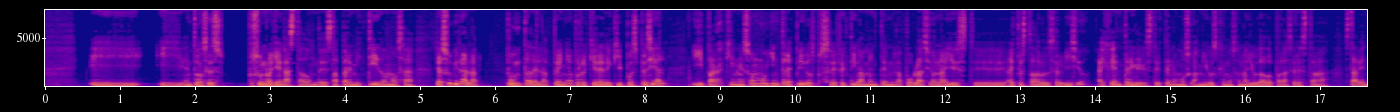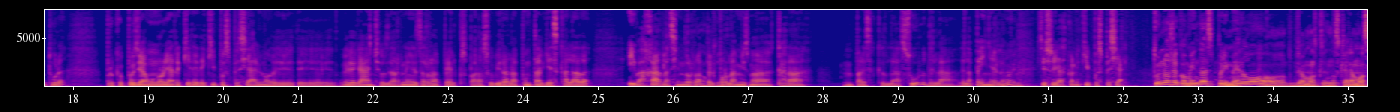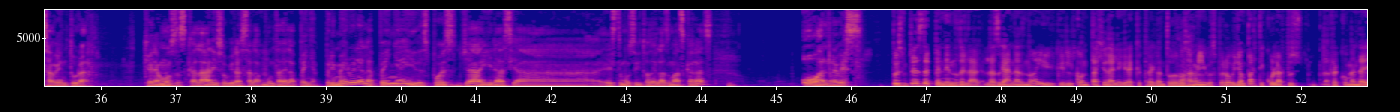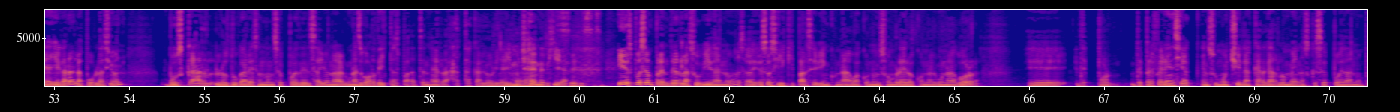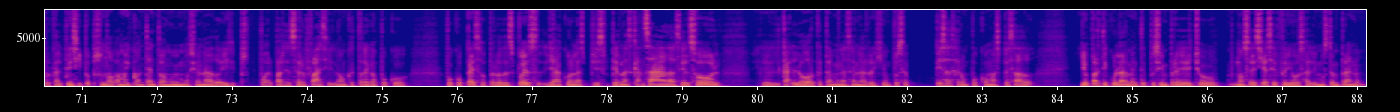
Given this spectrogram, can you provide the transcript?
y, y entonces pues uno llega hasta donde está permitido, ¿no? O sea, ya subir a la punta de la peña pues requiere de equipo especial y para quienes son muy intrépidos pues efectivamente en la población hay este hay prestadores de servicio hay gente este tenemos amigos que nos han ayudado para hacer esta esta aventura porque pues ya uno ya requiere de equipo especial no de, de, ganchos de arnés de rappel pues para subir a la punta vía escalada y bajarla haciendo rappel por la misma cara me parece que es la sur de la, de la Peña, ¿no? Y eso ya es con equipo especial. Tú nos recomiendas primero, digamos que nos queremos aventurar. Queremos escalar y subir hasta la punta de la peña. Primero ir a la peña y después ya ir hacia este musito de las máscaras. O al revés. Pues es dependiendo de las ganas, ¿no? Y el contagio de alegría que traigan todos los amigos. Pero yo en particular, pues recomendaría llegar a la población, buscar los lugares en donde se puede desayunar algunas gorditas para tener harta caloría y mucha energía. Y después emprender la subida, ¿no? O sea, eso sí, equiparse bien con agua, con un sombrero, con alguna gorra. Eh, de, por, de preferencia en su mochila cargar lo menos que se pueda, ¿no? Porque al principio pues uno va muy contento, va muy emocionado y pues puede, parece ser fácil, ¿no? Aunque traiga poco poco peso, pero después ya con las piernas cansadas, el sol, el calor que también hace en la región, pues se empieza a ser un poco más pesado. Yo particularmente pues siempre he hecho, no sé si hace frío o salimos temprano,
